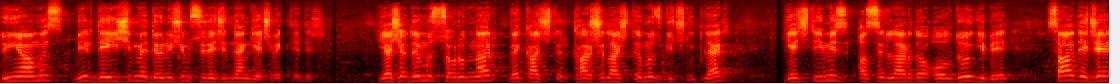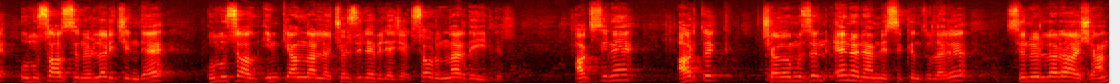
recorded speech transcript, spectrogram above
dünyamız bir değişim ve dönüşüm sürecinden geçmektedir. Yaşadığımız sorunlar ve karşılaştığımız güçlükler geçtiğimiz asırlarda olduğu gibi sadece ulusal sınırlar içinde ulusal imkanlarla çözülebilecek sorunlar değildir. Aksine artık çağımızın en önemli sıkıntıları sınırları aşan,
